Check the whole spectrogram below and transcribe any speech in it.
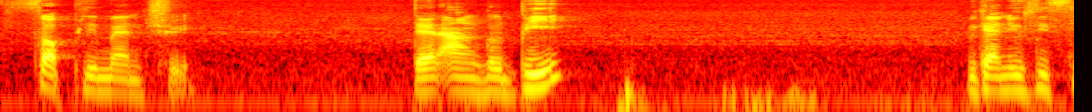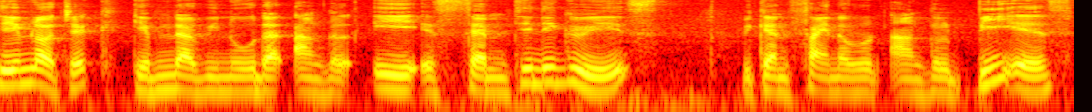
supplementary. Then angle B, we can use the same logic, given that we know that angle A is 70 degrees, we can find out what angle B is.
